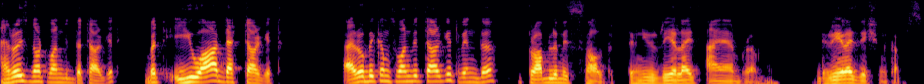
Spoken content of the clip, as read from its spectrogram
arrow is not one with the target, but you are that target. Arrow becomes one with target when the problem is solved, when you realize I am Brahman. The realization comes.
